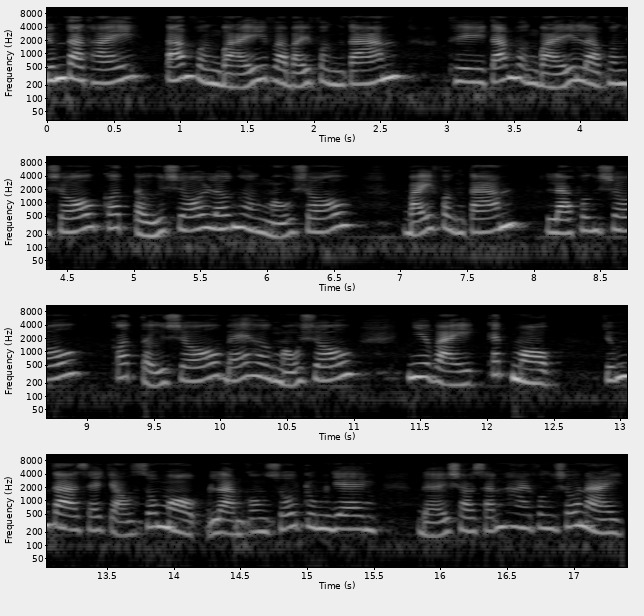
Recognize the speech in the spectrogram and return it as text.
Chúng ta thấy 8 phần 7 và 7 phần 8 thì 8 phần 7 là phân số có tử số lớn hơn mẫu số, 7 phần 8 là phân số có tử số bé hơn mẫu số. Như vậy, cách 1, chúng ta sẽ chọn số 1 làm con số trung gian để so sánh hai phân số này.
